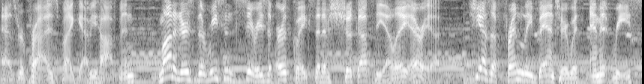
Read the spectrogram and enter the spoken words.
as reprised by Gaby Hoffmann, monitors the recent series of earthquakes that have shook up the LA area. She has a friendly banter with Emmett Reese,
